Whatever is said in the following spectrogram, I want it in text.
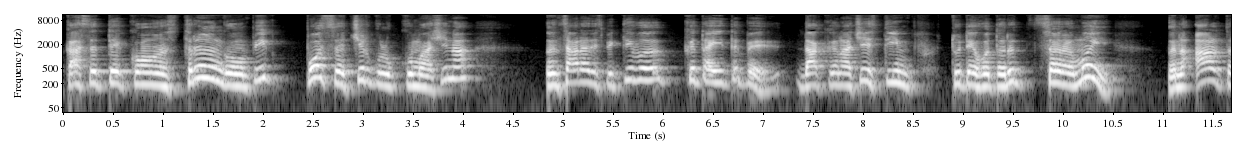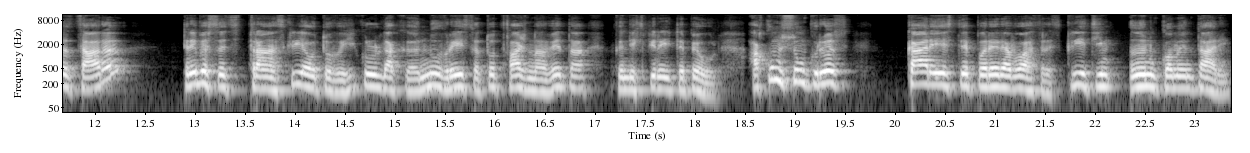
ca să te constrângă un pic, poți să circul cu mașina în țara respectivă cât ai ITP. Dacă în acest timp tu te-ai hotărât să rămâi în altă țară, trebuie să-ți transcrii autovehiculul dacă nu vrei să tot faci naveta când expiră ITP-ul. Acum sunt curios care este părerea voastră. Scrieți-mi în comentarii.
